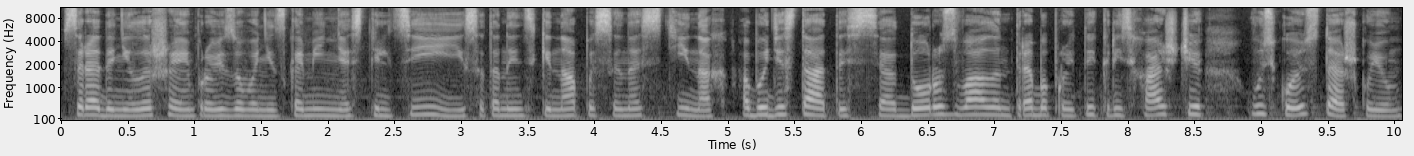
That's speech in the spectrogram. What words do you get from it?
Всередині лише імпровізовані з каміння стільці і сатанинські написи на стінах. Аби дістатися до розвалин, треба пройти крізь хащі вузькою стежкою.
